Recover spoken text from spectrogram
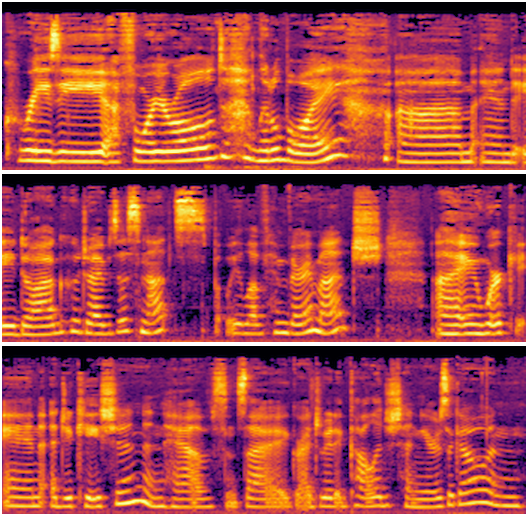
crazy four year old little boy, um, and a dog who drives us nuts, but we love him very much. I work in education and have since I graduated college 10 years ago, and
